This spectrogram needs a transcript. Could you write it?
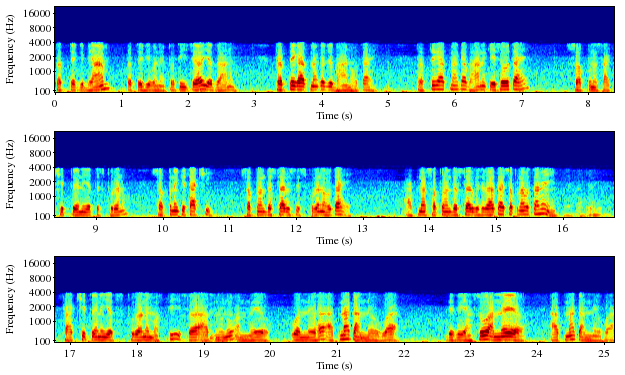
प्रत्येक भ्याम प्रत्येक भी बने प्रतीच यद भानम। प्रत्येक आत्मा का जो भान होता है प्रत्येक आत्मा का भान कैसे होता है? स्वप्न साक्षित्व स्फुरन। स्वप्न के साक्षी, स्वप्न दृष्टा रूप से स्पूर्ण होता है। आत्मा स्वप्न दृष्टा रूप से रहता है स्वप्न अवस्था में? साक्षित्व स्फुरणम अस्ती, स आत्मनु अन्वय। वो अन्वय आत्मा का अन्वय हुआ। देखो यहाँ सो अन्वय, आत्मा का अन्वय हुआ।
